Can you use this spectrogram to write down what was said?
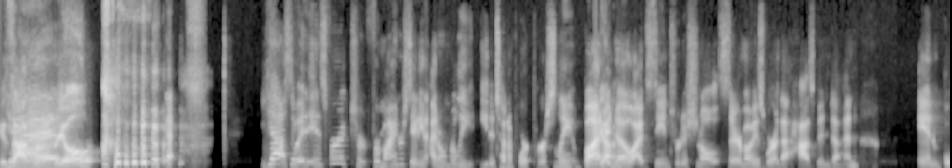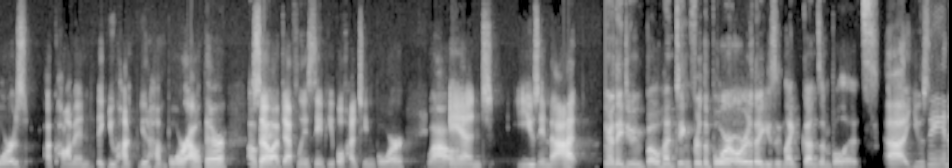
Is that Yes. real? Yeah, so it is for for my understanding. I don't really eat a ton of pork personally, but Yeah. I know I've seen traditional ceremonies where that has been done. And boars a common like you hunt you hunt boar out there. okay. So I've definitely seen people hunting boar wow. and using that. are they doing bow hunting for the boar or are they using like guns and bullets? Uh, using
